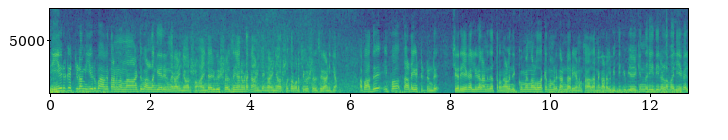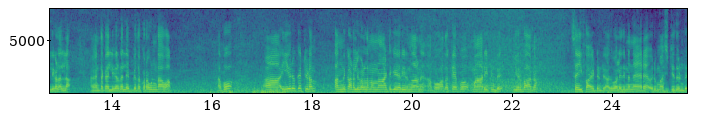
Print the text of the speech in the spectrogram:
ഈ ഒരു കെട്ടിടം ഈ ഒരു ഭാഗത്താണ് നന്നായിട്ട് വെള്ളം കയറിയിരുന്നത് കഴിഞ്ഞ വർഷം. അതിന്റെ ഒരു വിഷ്വൽസ് ഞാനിവിടെ കാണിക്കാം. കഴിഞ്ഞ വർഷത്തെ കുറച്ച് വിഷ്വൽസ് കാണിക്കാം. അപ്പോൾ അത് ഇപ്പോൾ തടയിട്ടിട്ടുണ്ട്. ചെറിയ കല്ലുകളാണ് ഇത് എത്ര നാൾ നിൽക്കും എന്നുള്ളതൊക്കെ നമ്മൾ കണ്ടറിയണം. സാധാരണ കടൽ ഭിത്തിക്ക് ഉപയോഗിക്കുന്ന രീതിയിലുള്ള വലിയ കല്ലുകളല്ല. അങ്ങനത്തെ കല്ലുകളുടെ ലഭ്യതക്കുറവുണ്ടാവാം. അപ്പോൾ ഈ ഒരു കെട്ടിടം അന്ന് കടൽ വെള്ളം നന്നായിട്ട് കയറിയിരുന്നതാണ്. അപ്പോൾ അതൊക്കെ ഇപ്പോൾ മാറിയിട്ടുണ്ട്. ഈ ഒരു ഭാഗം സേഫ് ആയിട്ടുണ്ട്. അതുപോലെ ഇതിന്റെ നേരെ ഒരു മസ്ജിദ് ഉണ്ട്.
